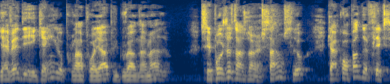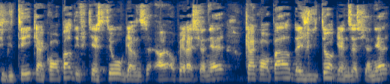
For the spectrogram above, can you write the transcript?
il y avait des gains là, pour l'employeur et le gouvernement. Là. C'est pas juste dans un sens. Là. Quand on parle de flexibilité, quand on parle d'efficacité euh, opérationnelle, quand on parle d'agilité organisationnelle,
